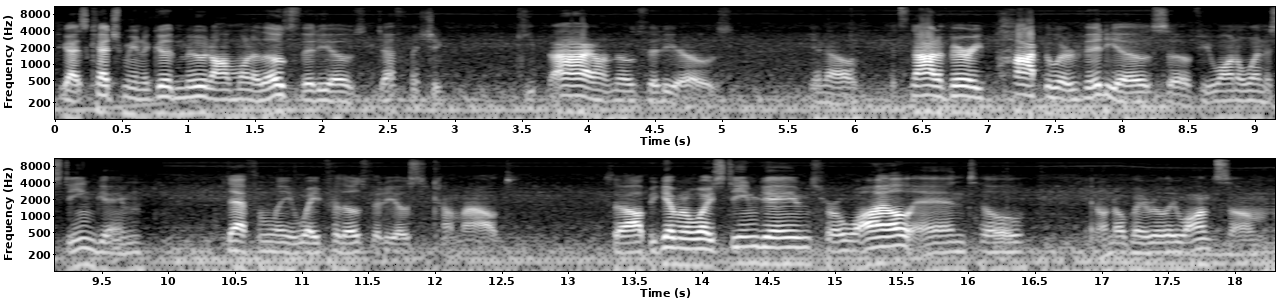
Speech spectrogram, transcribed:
if you guys catch me in a good mood on one of those videos, definitely should keep eye on those videos. You know, it's not a very popular video, so if you want to win a Steam game, definitely wait for those videos to come out. So I'll be giving away Steam games for a while until, you know, nobody really wants them.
